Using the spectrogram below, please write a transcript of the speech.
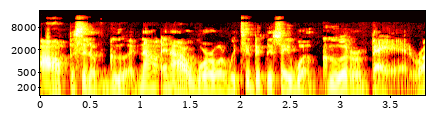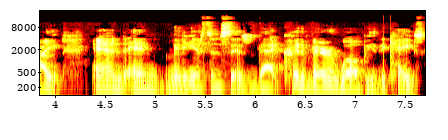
opposite of good. Now, in our world, we typically say what good or bad, right? And in many instances, that could very well be the case.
